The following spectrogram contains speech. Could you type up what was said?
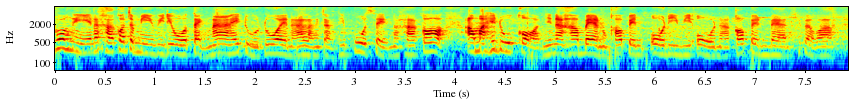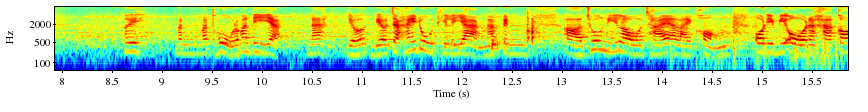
ช่วงนี้นะคะ ก็จะมีวิดีโอแต่งหน้าให้ดูด้วยนะ หลังจากที่พูดเสร็จนะคะ ก็เอามาให้ดูก่อนนี่นะคะ แบรนด์ของเขาเป็น ODVO นะ ก็เป็นแบรนด์ที่แบบว่า เฮ้ยมันมาถูกแล้วมันดีอะนะเดี๋ยวเดี๋ยวจะให้ดูทีละอย่างนะ เป็นช่วงนี้เราใช้อะไรของ ODVO นะคะ ก็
